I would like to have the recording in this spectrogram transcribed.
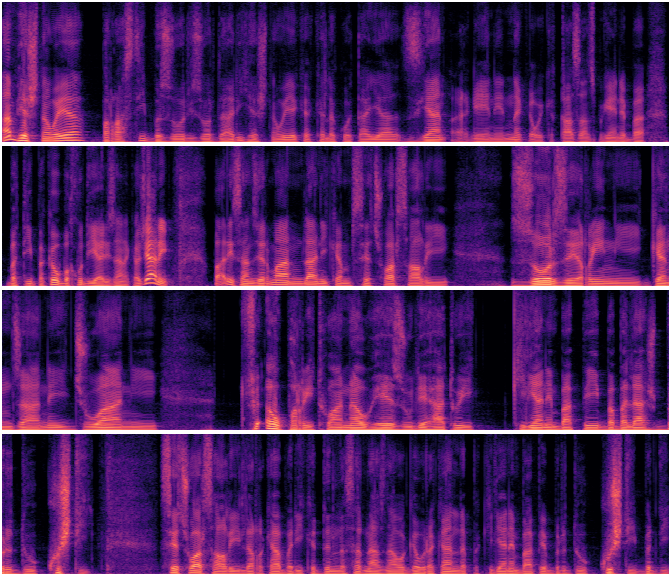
ئەم هێشتنەوەیە بەڕاستی بە زۆری زۆرداری هێشتنەوەیەکە کە لە کۆتاییا زیان ئەگەیەنێ نەک ئەوەی کە قازانج بگەیەنێ بە بە تیپەکە و بە خودی یاریزانەکە ژیانی پاری سانجێرمان لانی کەم سێ چوار ساڵی زۆر زێڕینی گەنجانەی جوانی ئەو پەڕی توانا و هێز و لێهاتووی کیلیان ئێمباپێی بە بەلاش برد و کوشتی. سێ چوار ساڵی لە ڕکابەری کردن لەسەر نازناوە گەورەکان لە پە کیلیان ئێمباپێ برد و کوشتی. بردی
